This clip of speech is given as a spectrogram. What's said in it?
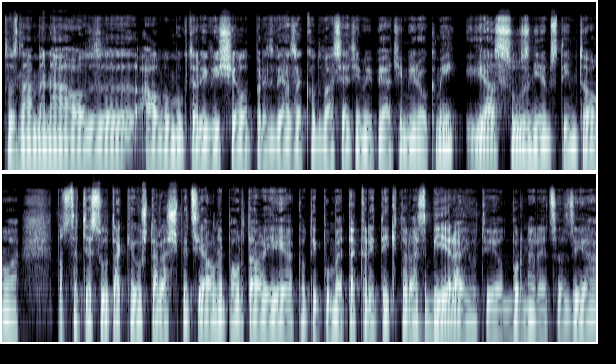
to znamená od albumu, ktorý vyšiel pred viac ako 25 rokmi. Ja súzniem s týmto a v podstate sú také už teraz špeciálne portály ako typu Metacritic, ktoré zbierajú tie odborné recenzie a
